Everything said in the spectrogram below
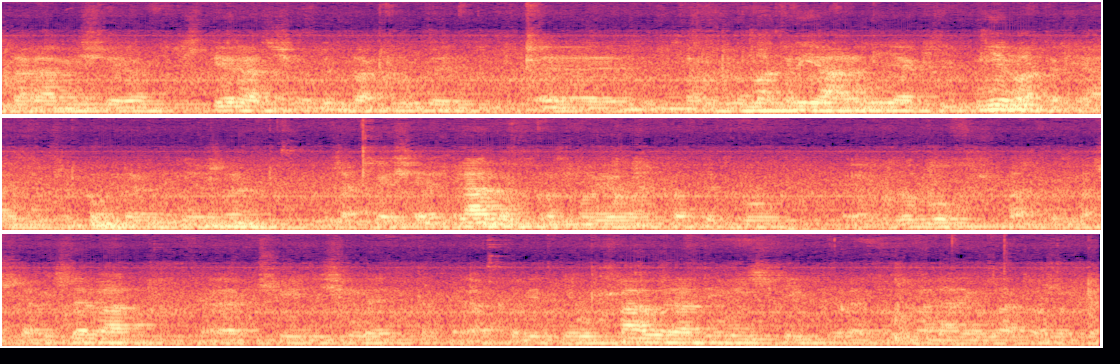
staramy się wspierać obydwa kluby e, zarówno materialnie, jak i niematerialnie. Przypomnę również, że w zakresie planów rozwojowych obydwu klubów, w przypadku zwłaszcza Wisewa, e, przyjęliśmy odpowiednie uchwały Rady Miejskiej, które pozwalają na to, żeby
